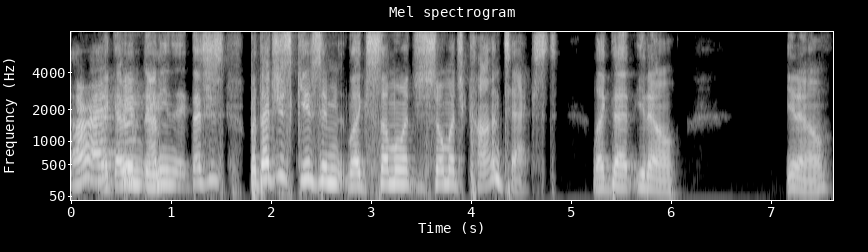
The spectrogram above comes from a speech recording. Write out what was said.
All right. Like I mean, be. I mean that's just, but that just gives him like so much, so much context, like that. You know, you know,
